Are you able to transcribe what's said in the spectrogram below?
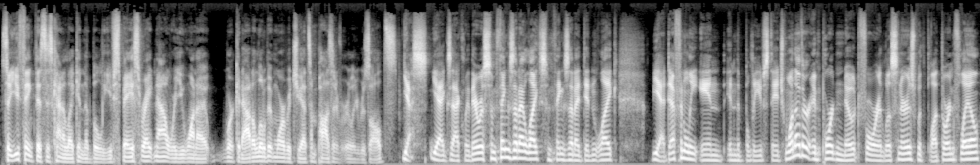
So you think this is kind of like in the belief space right now, where you want to work it out a little bit more, but you had some positive early results. Yes, yeah, exactly. There was some things that I liked, some things that I didn't like. Yeah, definitely in in the believe stage. One other important note for listeners with Bloodthorn Flail,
